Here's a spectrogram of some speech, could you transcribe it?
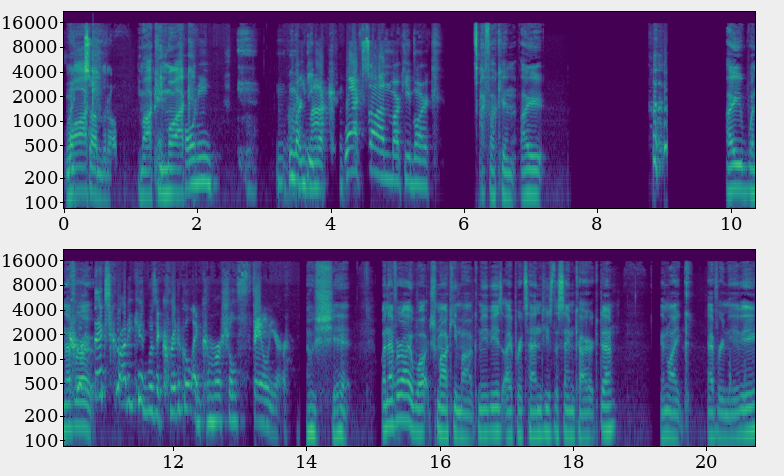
Wax Walk. on, bro. Marky Mark. Tony. Marky Mark. Wax on, Marky Mark. I fucking I. I whenever I Next Karate Kid was a critical and commercial failure. oh shit. Whenever I watch Marky Mark movies, I pretend he's the same character in like every movie,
